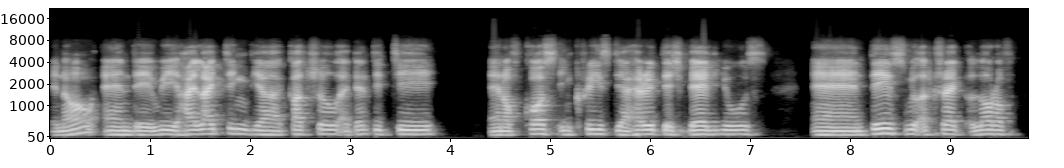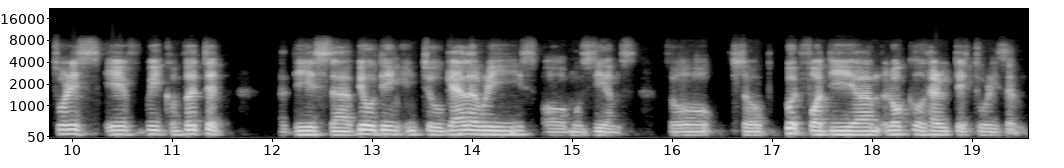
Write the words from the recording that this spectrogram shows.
you know, and they, we highlighting their cultural identity and of course increase their heritage values. And this will attract a lot of tourists if we converted this uh, building into galleries or museums. So, so good for the um, local heritage tourism.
